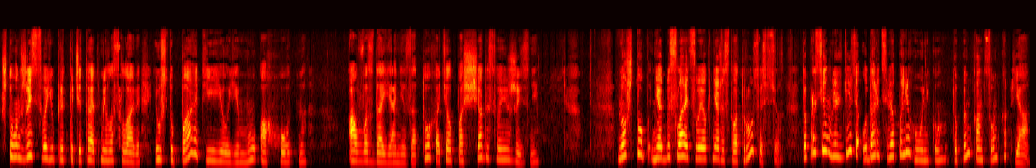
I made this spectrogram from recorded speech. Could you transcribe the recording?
что он жизнь свою предпочитает милославе и уступает ее ему охотно, а в воздаяние за то хотел пощады своей жизни. Но чтоб не обеславить свое княжество трусостью, то просил Вильдюзя ударить себя полегоньку, тупым концом копья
